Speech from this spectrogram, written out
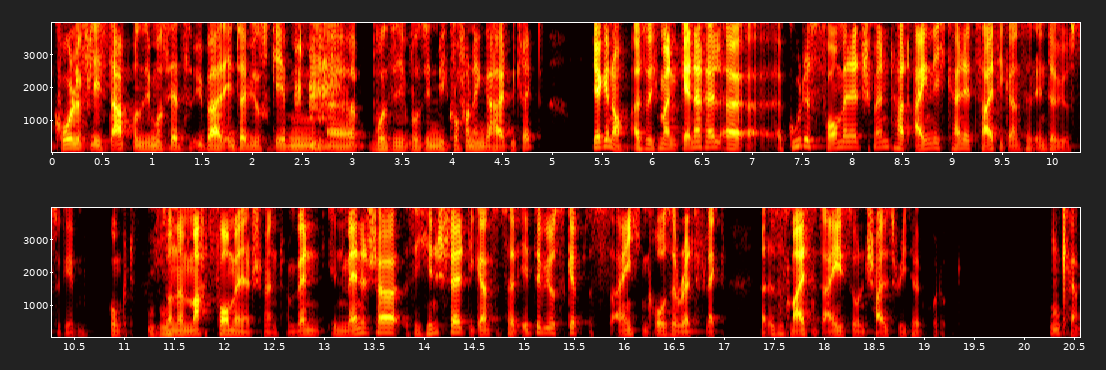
Kohle fließt ab und sie muss jetzt überall Interviews geben, äh, wo, sie, wo sie ein Mikrofon hingehalten kriegt. Ja, genau. Also ich meine, generell, äh, äh, ein gutes Fondsmanagement hat eigentlich keine Zeit, die ganze Zeit Interviews zu geben. Punkt. Mhm. Sondern macht Fondsmanagement. Und wenn ein Manager sich hinstellt, die ganze Zeit Interviews gibt, das ist eigentlich ein großer Red Flag. Dann ist es meistens eigentlich so ein scheiß Retail-Produkt. Okay.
